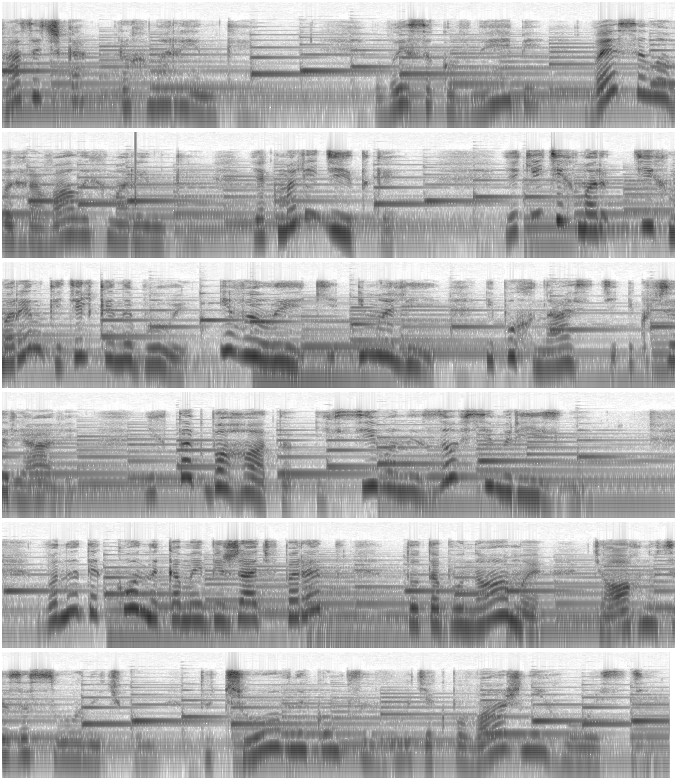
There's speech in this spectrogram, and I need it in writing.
Казочка про хмаринки. Високо в небі весело вигравали хмаринки, як малі дітки. Які ті, хмар... ті хмаринки тільки не були, і великі, і малі, і пухнасті, і кучеряві. Їх так багато, і всі вони зовсім різні. Вони де кониками біжать вперед, то табунами тягнуться за сонечком, то човником пливуть, як поважні гості.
